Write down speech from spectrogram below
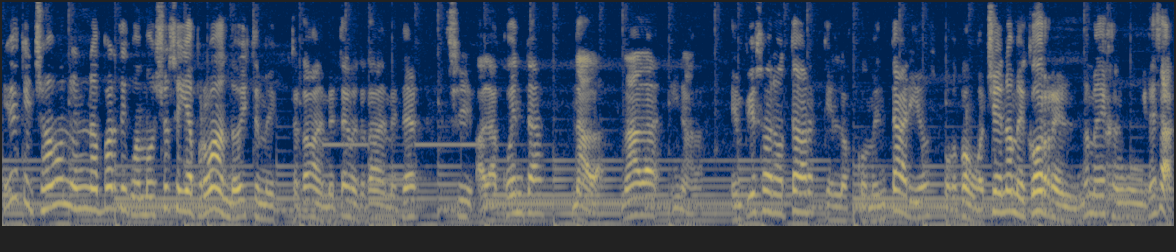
Y ves que el chabón en una parte, cuando yo seguía probando, viste, me trataba de meter, me trataba de meter Sí. a la cuenta, nada, nada y nada. Empiezo a notar que en los comentarios, porque pongo, che, no me corre, el, no me dejan ingresar.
